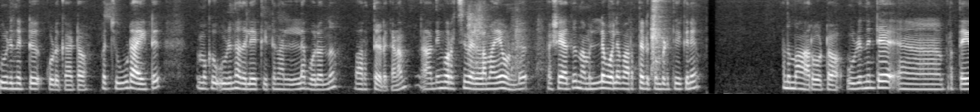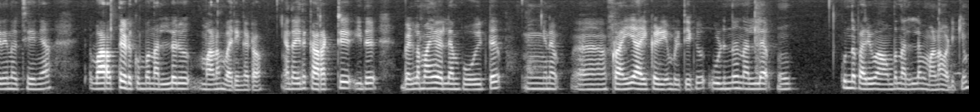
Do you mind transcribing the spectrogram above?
ഉഴുന്നിട്ട് കൊടുക്കാം കേട്ടോ. അപ്പോൾ ചൂടായിട്ട് നമുക്ക് ഉഴുന്ന് അതിലേക്ക് ഇട്ട് നല്ലപോലെ ഒന്ന് വറുത്തെടുക്കണം. ആദ്യം കുറച്ച് വെള്ളമയം ഉണ്ട്. പക്ഷേ അത് നല്ലപോലെ വറുത്തെടുക്കുമ്പോഴത്തേക്കിന് അത് മാറും കേട്ടോ. ഉഴുന്നിന്റെ പ്രത്യേകത എന്ന് വെച്ച് കഴിഞ്ഞാൽ വറുത്തെടുക്കുമ്പോൾ നല്ലൊരു മണം വരും കേട്ടോ. അതായത് കറക്റ്റ് ഇത് വെള്ളമയം എല്ലാം പോയിട്ട് ഇങ്ങനെ ഫ്രൈ ആയി കഴിയുമ്പോഴത്തേക്ക് ഉഴുന്ന് നല്ല മൂക്കുന്ന പരുവാകുമ്പോൾ നല്ല മണം അടിക്കും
